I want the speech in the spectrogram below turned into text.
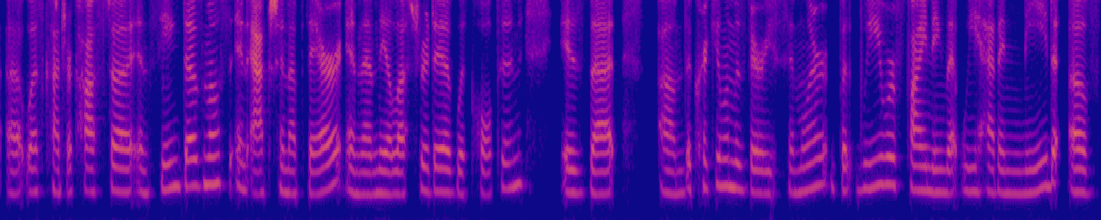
uh, West Contra Costa and seeing Desmos in action up there, and then the illustrative with Colton, is that um, the curriculum is very similar, but we were finding that we had a need of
